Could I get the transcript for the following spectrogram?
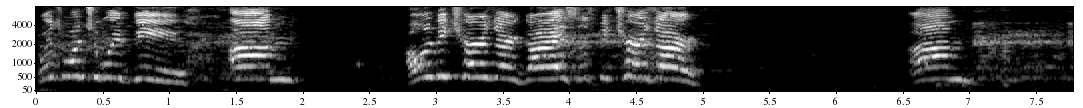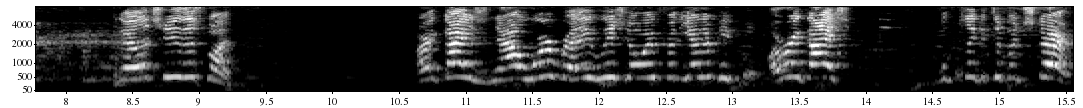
which one should we be? Um, I want to be Charizard, guys. Let's be Charizard. Um, okay, let's do this one. All right, guys. Now we're ready. We just wait for the other people. All right, guys. Looks like it's a good start.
